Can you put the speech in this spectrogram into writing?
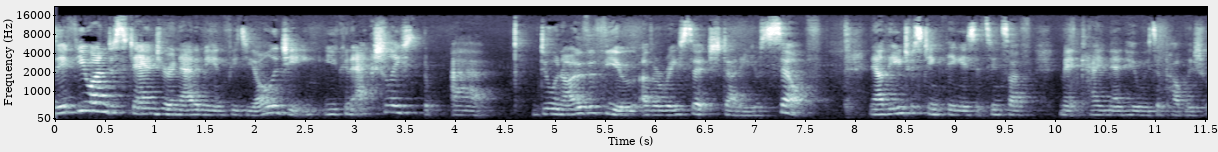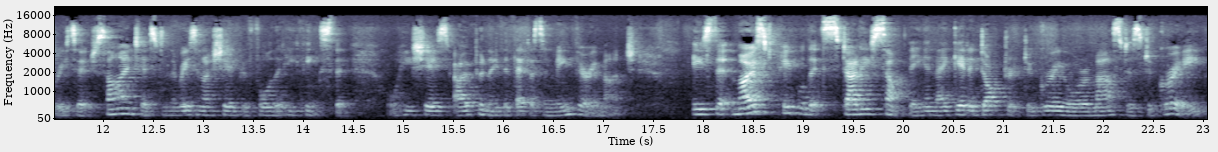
if you understand your anatomy and physiology, you can actually uh, do an overview of a research study yourself. Now, the interesting thing is that since I've met K-Man, who is a published research scientist, and the reason I shared before that he thinks that, or he shares openly that that doesn't mean very much, is that most people that study something and they get a doctorate degree or a master's degree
